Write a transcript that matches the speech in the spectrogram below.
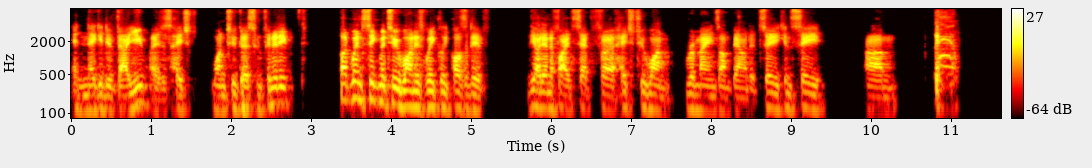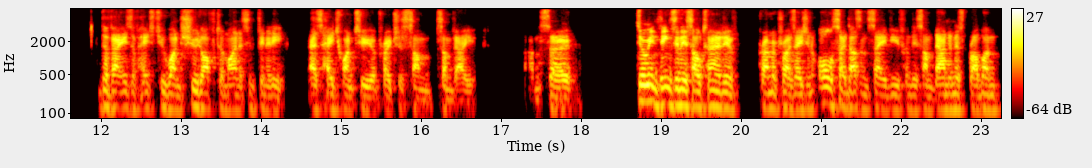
and negative value as H12 goes to infinity. But when sigma 2, 1 is weakly positive, the identified set for H21 remains unbounded. So you can see um, the values of H21 shoot off to minus infinity as H12 approaches some, some value. Um, so doing things in this alternative parameterization also doesn't save you from this unboundedness problem,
